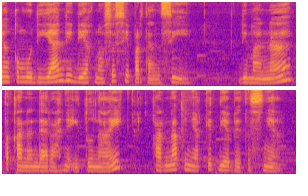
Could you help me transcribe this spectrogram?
yang kemudian didiagnosis hipertensi, di mana tekanan darahnya itu naik karena penyakit diabetesnya.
